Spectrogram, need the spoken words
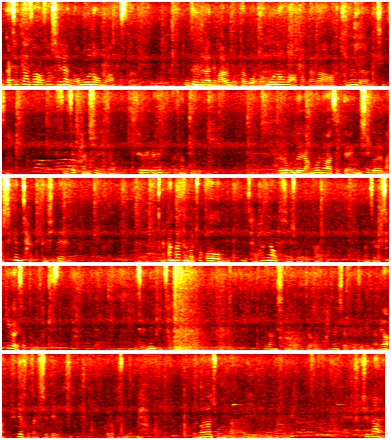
아까 차 타서 사실은 너무너무 아팠어요. 동생들한테 말을 못하고 너무너무 아팠다가 아, 죽는 줄 알았네, 진짜. 이제 간신히죠. 체력을 회복된 상태입니다. 여러분들 양곤에 왔을 때 음식을 맛있게 잘 드시되 빵 같은 걸 조금 잘 확인하고 드시면 좋을 것 같아요. 아까 제가 책기가 있었던 것 같았습니다. 이제는 괜찮아요. 화장실로 저 화장실 어떻게 생겼냐면 휴게소 화장실이 이렇게 생겼네요. 얼마나 좋은가요? 이 우는 곳이 휴지랑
